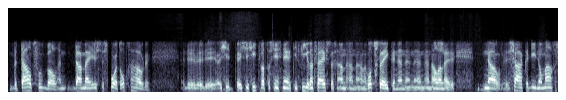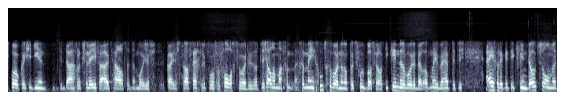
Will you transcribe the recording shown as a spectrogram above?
betaald voetbal. En daarmee is de sport opgehouden. Als, je, als je ziet wat er sinds 1954 aan, aan, aan rotstreken en, en, en allerlei nou, zaken die normaal gesproken, als je die in het dagelijks leven uithaalt, dan word je, kan je strafrechtelijk voor vervolgd worden. Dat is allemaal gemeen goed geworden op het voetbalveld. Die kinderen worden daar ook mee behept. Het is eigenlijk, het, ik vind doodzonde,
